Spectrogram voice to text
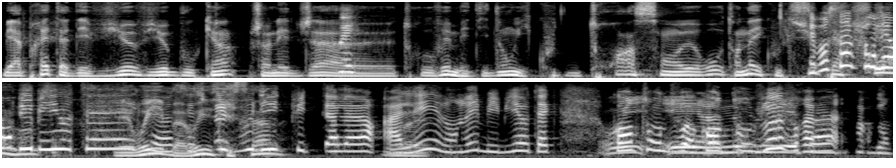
Mais après, tu as des vieux, vieux bouquins. J'en ai déjà Oui. euh, trouvé, mais dis donc, ils coûtent 300 euros. T'en as, ils coûtent c'est super pour ça qu'il faut aller en hein. bibliothèque Mais oui, euh, bah c'est oui, ce que c'est je vous dis depuis tout à l'heure Ouais. allez dans les bibliothèques quand on, doit- quand on veut vraiment pardon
